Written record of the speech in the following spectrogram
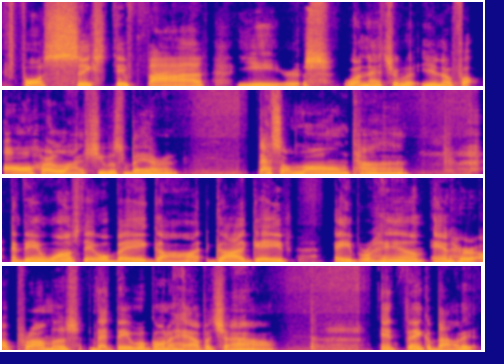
for 65 years. Well, naturally, you know, for all her life, she was barren. That's a long time. And then once they obeyed God, God gave Abraham and her a promise that they were going to have a child. And think about it.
